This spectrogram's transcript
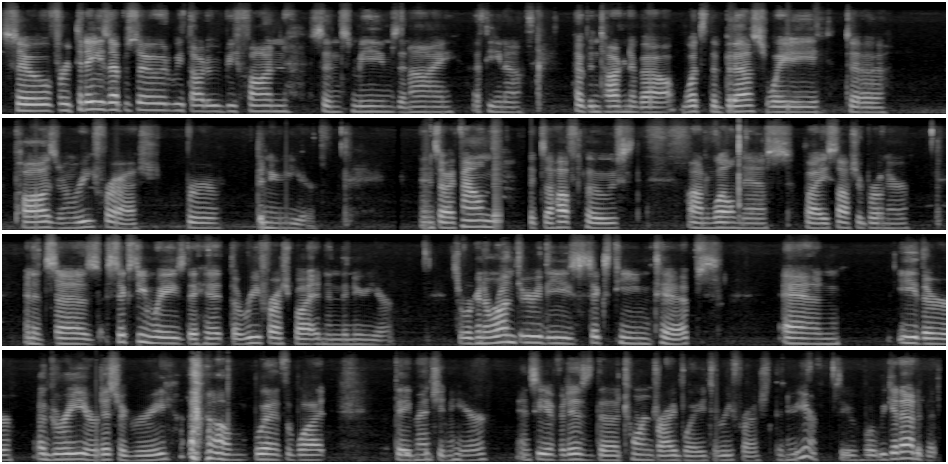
So, for today's episode, we thought it would be fun since Memes and I, Athena, have been talking about what's the best way to pause and refresh for the new year. And so I found that it's a HuffPost on wellness by Sasha Bronner, and it says 16 ways to hit the refresh button in the new year. So we're going to run through these 16 tips and either agree or disagree um, with what they mention here and see if it is the torn driveway to refresh the new year. See what we get out of it.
